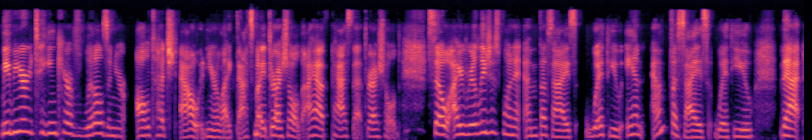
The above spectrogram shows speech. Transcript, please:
maybe you're taking care of littles and you're all touched out and you're like, that's my threshold. I have passed that threshold. So I really just want to empathize with you and emphasize with you that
